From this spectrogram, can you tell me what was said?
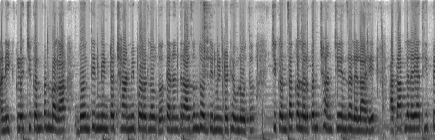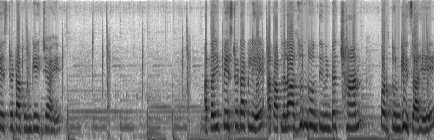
आणि इकडे चिकन पण बघा दोन तीन मिनटं छान मी परतलं होतं. त्यानंतर अजून दोन तीन मिनटं ठेवलं होतं. चिकनचा कलर पण छान चेंज झालेला आहे. आता आपल्याला यात ही पेस्ट टाकून घ्यायची आहे. आता ही पेस्ट टाकली आहे. आता आपल्याला अजून दोन तीन मिनटं छान परतून घ्यायचं आहे हे.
